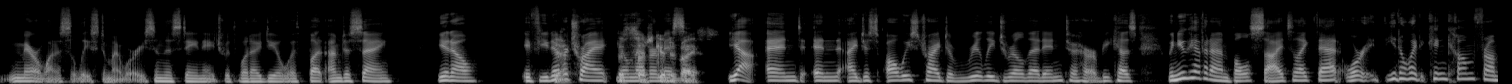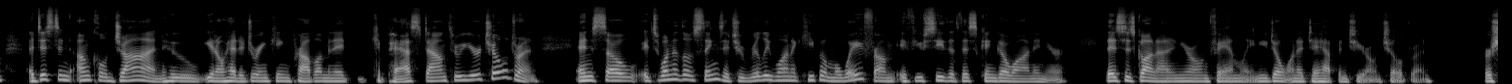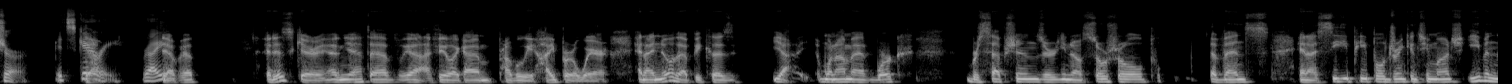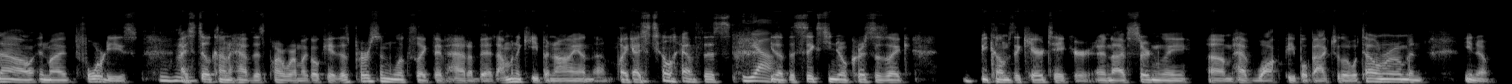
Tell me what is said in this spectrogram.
marijuana is the least of my worries in this day and age with what I deal with. But I'm just saying, you know, if you never Yeah, try it, you'll such never miss it. Yeah, and and I just always tried to really drill that into her because when you have it on both sides like that, or you know what, it can come from a distant uncle John who you know had a drinking problem and it can pass down through your children. And so it's one of those things that you really want to keep them away from if you see that this can go on in your this has gone on in your own family and you don't want it to happen to your own children, for sure. It's scary, right? Yeah, but it is scary. And you have to have, yeah, I feel like I'm probably hyper aware. And I know that because, yeah, when I'm at work receptions or, you know, social events and I see people drinking too much, even now in my 40s, I Mhm. still kind of have this part where I'm like, okay, this person looks like they've had a bit. I'm going to keep an eye on them. Like I still have this, yeah. you know, the 16 year old Chris is like, becomes the caretaker. And I've certainly um, have walked people back to the hotel room and, you know,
